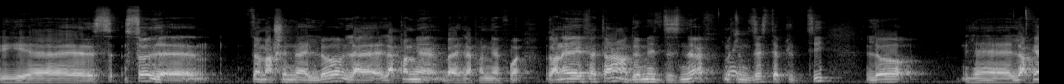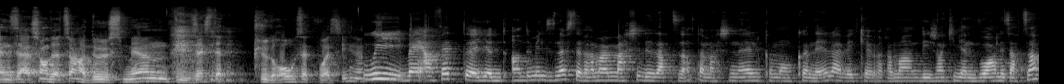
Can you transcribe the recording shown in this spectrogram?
Et ça, le- ce marché de Noël-là, la, première, ben, la première fois, vous en avez fait un en 2019, mais tu me disais que c'était plus petit. Là, l'organisation de ça en deux semaines, tu me disais que c'était plus gros cette fois-ci. Oui, ben en fait, euh, en 2019, c'était vraiment un marché des artisans. C'est un marché de comme on connaît, avec euh, vraiment des gens qui viennent voir les artisans.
